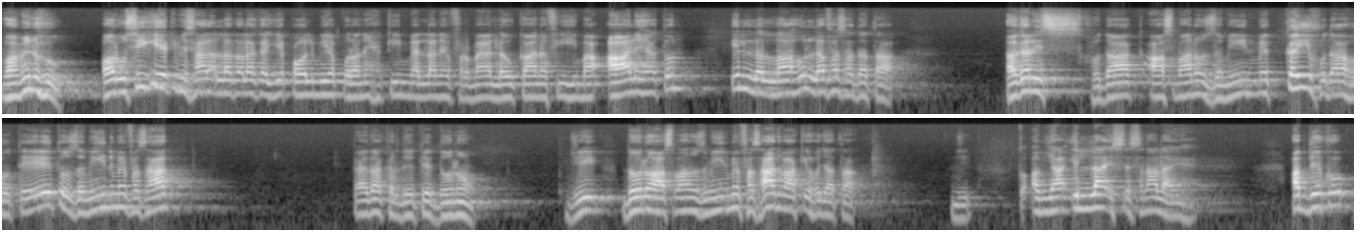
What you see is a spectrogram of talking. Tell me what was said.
وامن ہو اور اسی کی ایک مثال اللہ تعالیٰ کا یہ قول بھی ہے، قرآن حکیم میں اللہ نے فرمایا لوکان فی ما علیہتن اللہ الفظ اگر اس خدا آسمان و زمین میں کئی خدا ہوتے، تو زمین میں فساد پیدا کر دیتے دونوں۔ جی دونوں آسمان و زمین میں فساد واقع ہو جاتا۔ جی تو اب یہاں اللہ استثنا لائے ہیں۔ اب دیکھو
